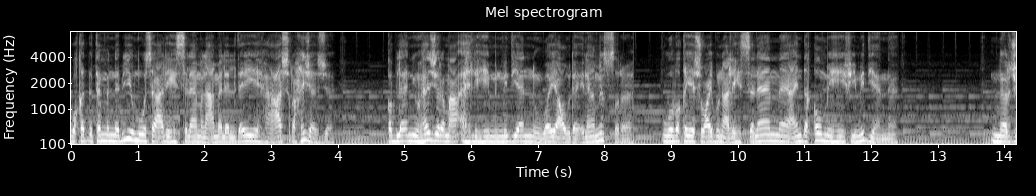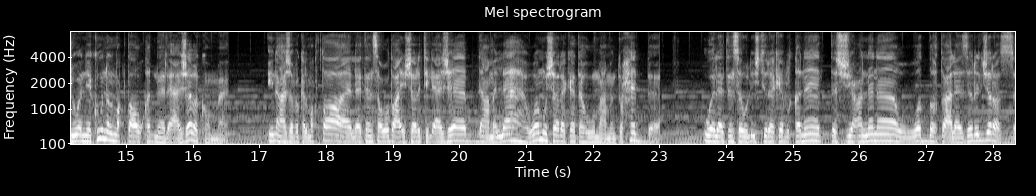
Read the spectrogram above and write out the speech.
وقد أتم النبي موسى عليه السلام العمل لديه عشر حجج قبل أن يهاجر مع أهله من مدين ويعود إلى مصر. وبقي شعيب عليه السلام عند قومه في مدين. نرجو أن يكون المقطع قد نال إعجابكم. إن أعجبك المقطع لا تنسى وضع إشارة الإعجاب دعما له ومشاركته مع من تحب. ولا تنسوا الاشتراك بالقناة تشجيعا لنا والضغط على زر الجرس.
